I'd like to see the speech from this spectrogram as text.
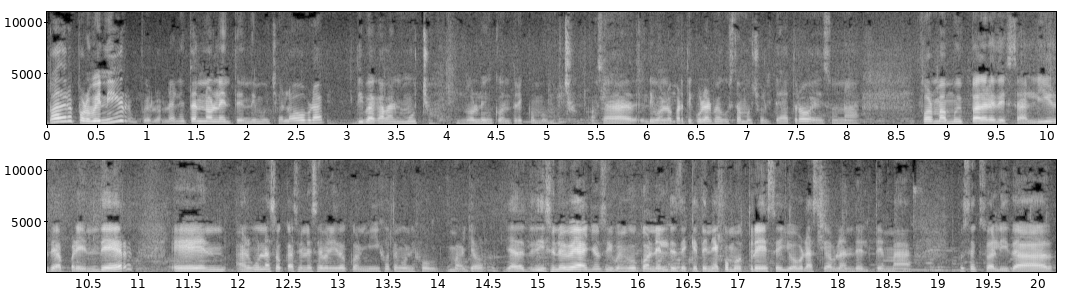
padre por venir, pero la neta no le entendí mucho la obra. Divagaban mucho, no le encontré como mucho. O sea, digo, en lo particular me gusta mucho el teatro, es una forma muy padre de salir, de aprender. En algunas ocasiones he venido con mi hijo, tengo un hijo mayor, ya de 19 años, y vengo con él desde que tenía como 13 y obras que hablan del tema pues sexualidad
